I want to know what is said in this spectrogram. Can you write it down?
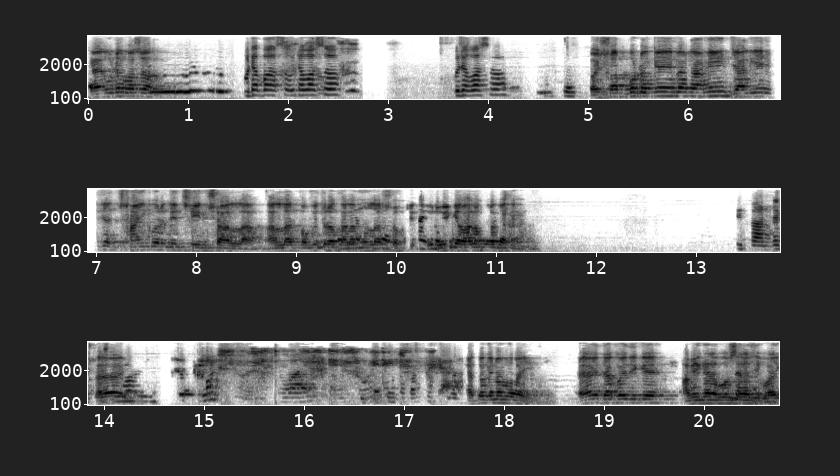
হ্যাঁ উঠে বসো উঠে বসো উঠে বসো উঠে বসো ওই সব ফটোকে এবার আমি জ্বালিয়ে ছাই করে দিচ্ছি ইনশাআল্লাহ আল্লাহর পবিত্র কালামুল্লাহর শক্তি রবিকে ভালো করে দেখেন এত কেন ভাই এই দেখো এদিকে আমি এখানে বসে আছি ভাই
